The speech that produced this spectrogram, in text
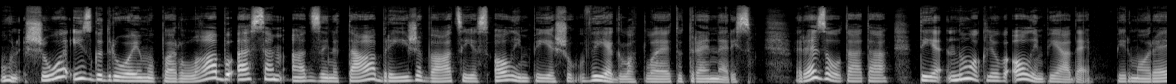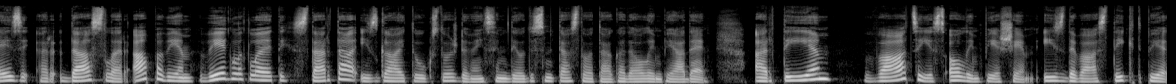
un šo izgudrojumu par labu esam atzina tā brīža Vācijas olimpiešu vieglatlētu treneris. Rezultātā tie nokļuva olimpiādē. Pirmo reizi ar Dasleru apaviem vieglatlēti startā izgāja 1928. gada olimpiādē. Ar tiem Vācijas olimpiešiem izdevās tikt pie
